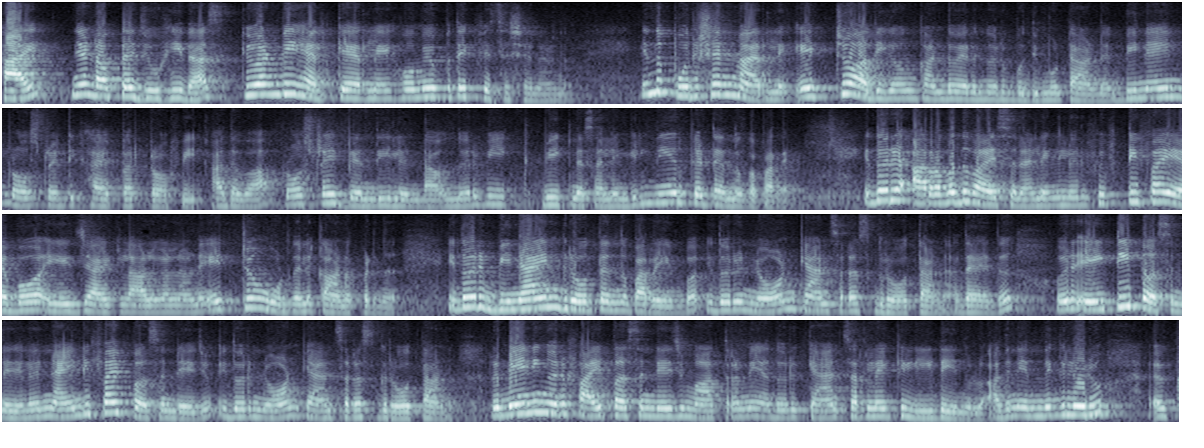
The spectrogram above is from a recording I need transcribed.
Hi ഞാൻ doctor Juhi Das. Q N B health കെയറിലെ homeopathic ഫിസിഷ്യനാണ് ഇന്ന് പുരുഷന്മാരിൽ ഏറ്റവും അധികം കണ്ടുവരുന്ന ഒരു ബുദ്ധിമുട്ടാണ് ബിനൈൻ പ്രോസ്ട്രേറ്റിക് ഹൈപ്പർ ട്രോഫി അഥവാ പ്രോസ്ട്രേറ്റ് ഗ്രന്ഥിയിൽ ഉണ്ടാകുന്ന ഒരു വീക്ക് വീക്ക്നെസ് അല്ലെങ്കിൽ നീർക്കെട്ട് എന്നൊക്കെ പറയാം. ഇതൊരു അറുപത് വയസ്സിന് അല്ലെങ്കിൽ ഒരു ഫിഫ്റ്റി ഫൈവ് എബോ ഏജ് ആയിട്ടുള്ള ആളുകളാണ് ഏറ്റവും കൂടുതൽ കാണപ്പെടുന്നത്. ഇതൊരു ബിനൈൻ ഗ്രോത്ത് എന്ന് പറയുമ്പോൾ ഇതൊരു നോൺ ക്യാൻസറസ് ഗ്രോത്ത് ആണ്. അതായത് ഒരു എയ്റ്റി പെർസെന്റേജിൽ ഒരു നയന്റി ഫൈവ് പെർസെന്റേജും ഇതൊരു നോൺ ക്യാൻസറസ് ഗ്രോത്ത് ആണ്. റിമൈനിങ് ഒരു ഫൈവ് പെർസെന്റേജ് മാത്രമേ അതൊരു ക്യാൻസറിലേക്ക് ലീഡ് ചെയ്യുന്നുള്ളൂ. അതിന് എന്തെങ്കിലും ഒരു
